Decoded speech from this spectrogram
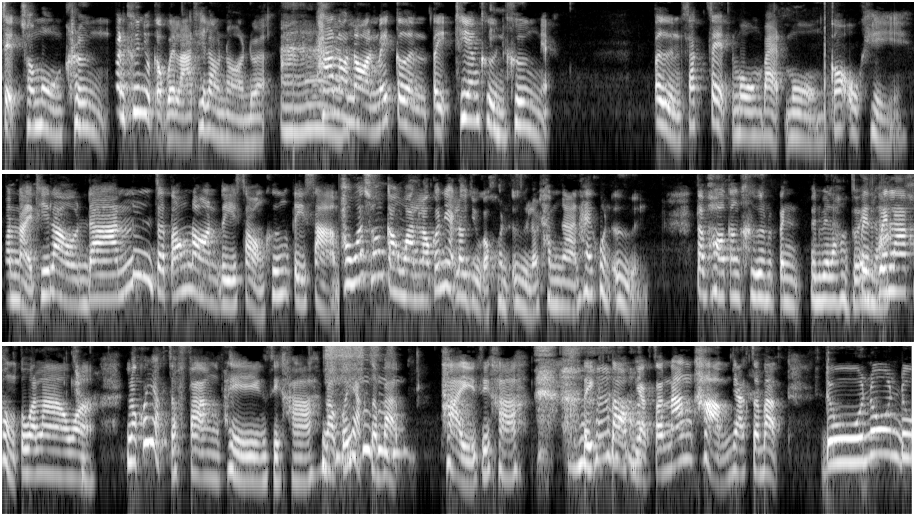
เจ็ดชั่วโมงครึ่ง มันขึ้นอยู่กับเวลาที่เรานอนด้วยอ่าถ้าเรานอนไม่เกินติเที่ยงคืนครึ่งเนี่ย ตื่นสักเจ็ดโมงแปดโมงก็โอเค วันไหนที่เราดันจะต้องนอนตีสองครึ่งตีสามเพราะว่าช่วงกลางวันเราก็เนี่ยเราอยู่กับคนอื่นเราทำงานให้คนอื่น แต่พอกลางคืนมันเป็นเป็นเวลาของตัวเองเป็นเวละลาของตัวเราอะค่ะ เราก็อยากจะฟังเพลงสิคะ เราก็อยากจะแบบถ่ายสิคะติ๊กตอกอยากจะนั่งขำอยากจะแบบดูนู่นดู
